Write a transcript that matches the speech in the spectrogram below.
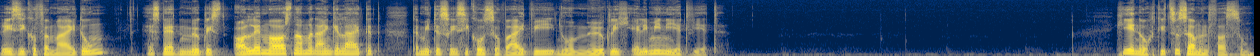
Risikovermeidung. Es werden möglichst alle Maßnahmen eingeleitet, damit das Risiko so weit wie nur möglich eliminiert wird. Hier noch die Zusammenfassung.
